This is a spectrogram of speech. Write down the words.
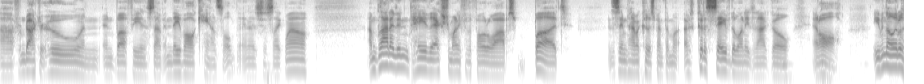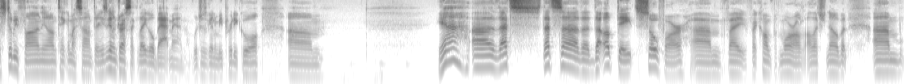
uh, from Doctor Who and and Buffy and stuff, and they've all canceled. And it's just like, well, I'm glad I didn't pay the extra money for the photo ops, but at the same time, I could have spent the mo- I could have saved the money to not go at all. Even though it'll still be fun, you know, I'm taking my son up there. He's gonna dress like Lego Batman, which is gonna be pretty cool. Um, yeah, uh, that's that's uh, the the update so far. Um, if I if I come up with more, I'll, I'll let you know. But um,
